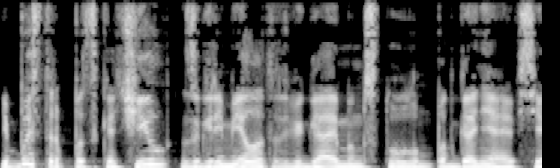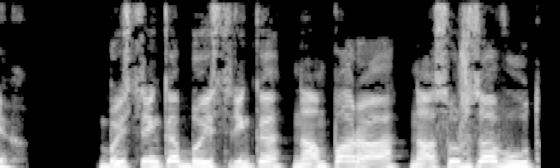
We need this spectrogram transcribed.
и быстро подскочил, загремел отодвигаемым стулом, подгоняя всех. «Быстренько, быстренько, нам пора, нас уж зовут.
